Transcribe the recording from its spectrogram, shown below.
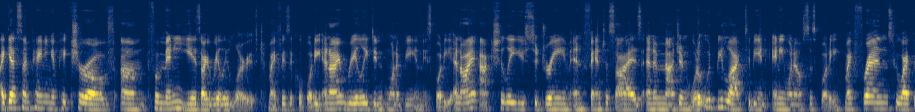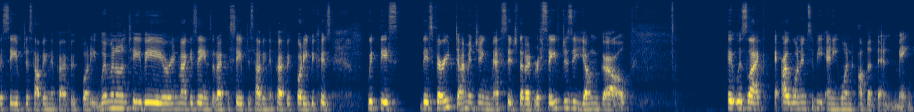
I guess I'm painting a picture of um, for many years, I really loathed my physical body and I really didn't want to be in this body. And I actually used to dream and fantasize and imagine what it would be like to be in anyone else's body. My friends who I perceived as having the perfect body, women on TV or in magazines that I perceived as having the perfect body, because with this this very damaging message that I'd received as a young girl, it was like I wanted to be anyone other than me.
